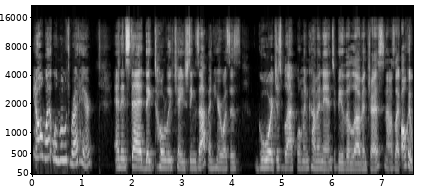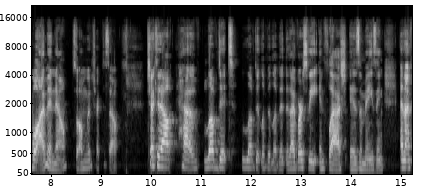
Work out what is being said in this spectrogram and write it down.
you know, a white woman with red hair. And instead, they totally changed things up. And here was this gorgeous black woman coming in to be the love interest. And I was like, okay, well, I'm in now. So I'm going to check this out. Checked it out, have loved it, loved it, loved it, loved it. The diversity in Flash is amazing. And I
